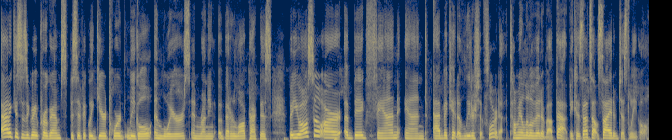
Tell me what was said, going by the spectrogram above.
atticus is a great program specifically geared toward legal and lawyers and running a better law practice but you also are a big fan and advocate of leadership florida. Tell me a little bit about that because that's outside of just legal.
